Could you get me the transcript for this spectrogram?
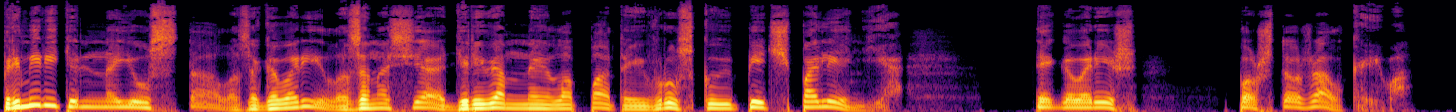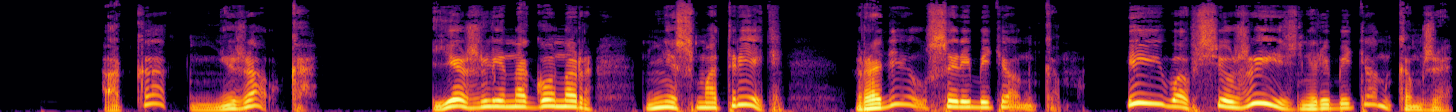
примирительно и устало заговорила, занося деревянной лопатой в русскую печь поленья. Ты говоришь, по что жалко его? А как не жалко? Ежели на гонор не смотреть, родился ребятенком, и во всю жизнь ребятенком же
